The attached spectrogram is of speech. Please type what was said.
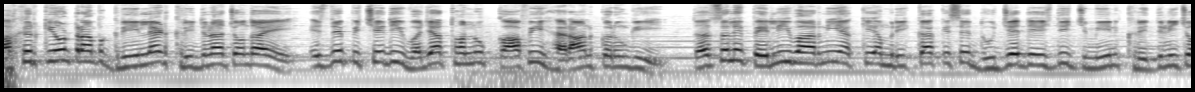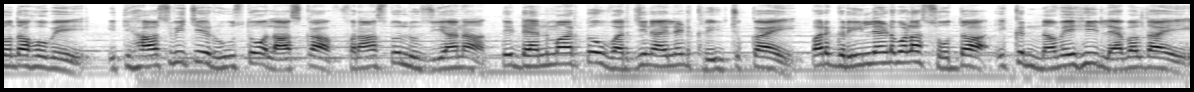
ਆਖਿਰ ਕਿਉਂ ਟਰੰਪ ਗ੍ਰੀਨਲੈਂਡ ਖਰੀਦਣਾ ਚਾਹੁੰਦਾ ਏ? ਇਸ ਦੇ ਪਿੱਛੇ ਦੀ ਵਜ੍ਹਾ ਤੁਹਾਨੂੰ ਕਾਫੀ ਹੈਰਾਨ ਕਰੂੰਗੀ। ਦਰਅਸਲ ਇਹ ਪਹਿਲੀ ਵਾਰ ਨਹੀਂ ਹੈ ਕਿ ਅਮਰੀਕਾ ਕਿਸੇ ਦੂਜੇ ਦੇਸ਼ ਦੀ ਜ਼ਮੀਨ ਖਰੀਦਣੀ ਚਾਹੁੰਦਾ ਹੋਵੇ। ਇਤਿਹਾਸ ਵਿੱਚ ਇਹ ਰੂਸ ਤੋਂ ਅਲਾਸਕਾ, ਫਰਾਂਸ ਤੋਂ ਲੁਜ਼ੀਆਨਾ ਤੇ ਡੈਨਮਾਰਕ ਤੋਂ ਵਰਜਿਨ ਆਈਲੈਂਡ ਖਰੀਦ ਚੁੱਕਾ ਏ। ਪਰ ਗ੍ਰੀਨਲੈਂਡ ਵਾਲਾ ਸੌਦਾ ਇੱਕ ਨਵੇਂ ਹੀ ਲੈਵਲ ਦਾ ਏ,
